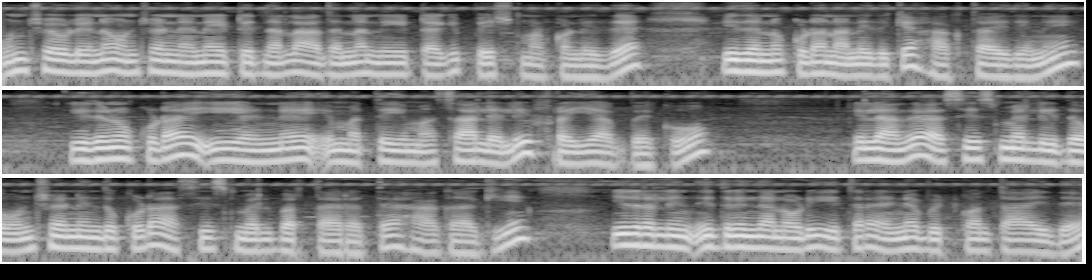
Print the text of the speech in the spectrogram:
ಹುಣಸೆ ಹುಳಿನ, ಹುಣಸೆ ನೆನೆ ಇಟ್ಟಿದ್ನಲ್ಲ, ಅದನ್ನು ನೀಟಾಗಿ ಪೇಸ್ಟ್ ಮಾಡ್ಕೊಂಡಿದ್ದೆ. ಇದನ್ನು ಕೂಡ ನಾನು ಇದಕ್ಕೆ ಹಾಕ್ತಾಯಿದ್ದೀನಿ ಇದನ್ನು ಕೂಡ ಈ ಎಣ್ಣೆ ಮತ್ತು ಈ ಮಸಾಲೆಯಲ್ಲಿ ಫ್ರೈ ಆಗಬೇಕು. ಇಲ್ಲಾಂದರೆ ಹಸಿ ಸ್ಮೆಲ್ ಇದು, ಹುಣಸೆಹಣ್ಣಿಂದು ಕೂಡ ಹಸಿ ಸ್ಮೆಲ್ ಬರ್ತಾ ಇರುತ್ತೆ. ಹಾಗಾಗಿ ಇದರಲ್ಲಿ, ಇದರಿಂದ ನೋಡಿ ಈ ಥರ ಎಣ್ಣೆ ಬಿಟ್ಕೊತಾ ಇದೆ.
